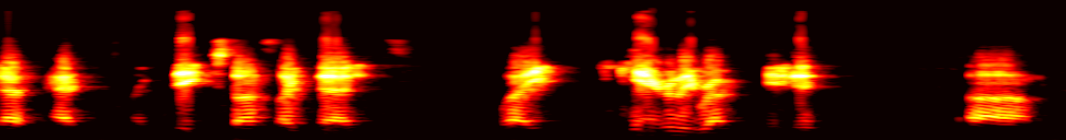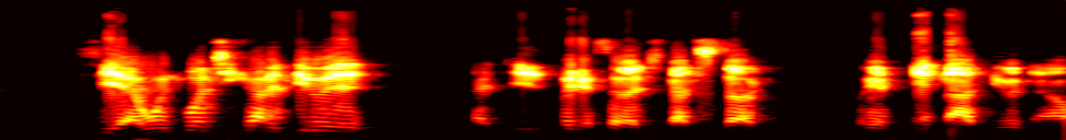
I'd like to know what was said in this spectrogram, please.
death matches, like big stunts like that. It's like you can't really replicate it. Um, so yeah, when, once you kind of do it, I did. Like I said, I just got stuck. Like I can't not do it now.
